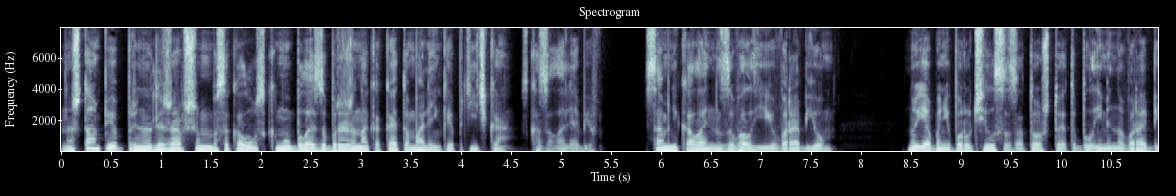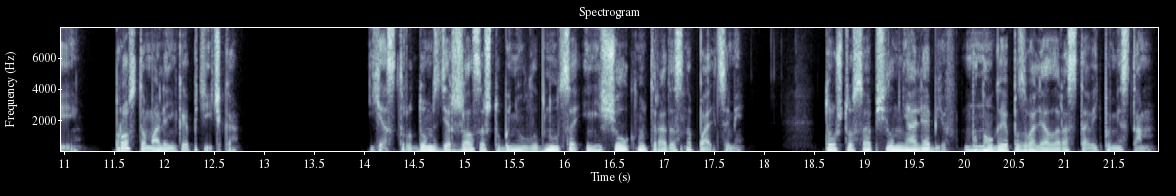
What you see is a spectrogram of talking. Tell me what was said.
«На штампе, принадлежавшем Соколовскому, была изображена какая-то маленькая птичка», — сказал Алябьев. Сам Николай называл ее воробьем — но я бы не поручился за то, что это был именно воробей. Просто маленькая птичка. Я с трудом сдержался, чтобы не улыбнуться и не щелкнуть радостно пальцами. То, что сообщил мне Алябьев, многое позволяло расставить по местам.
